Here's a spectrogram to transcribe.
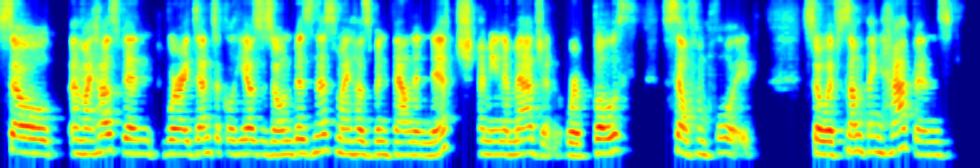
So, and my husband, we're identical. He has his own business. My husband found a niche. I mean, imagine we're both self employed. So if something happens,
